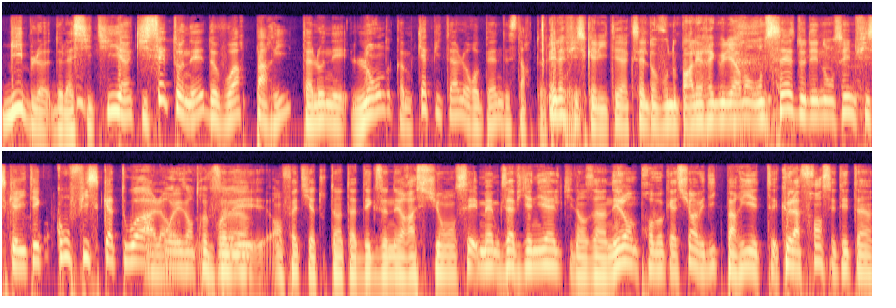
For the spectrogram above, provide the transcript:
Bible de la City, hein, qui s'étonnait de voir Paris talonner Londres comme capitale européenne des startups. Et la fiscalité, Axel, dont vous nous parlez régulièrement. On ne cesse de dénoncer une fiscalité confiscatoire Alors, pour les entrepreneurs. Savez, en fait, il y a tout un tas d'exonérations. C'est même Xavier Niel qui, dans un élan de provocation, avait dit que Paris était, que la France était un,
